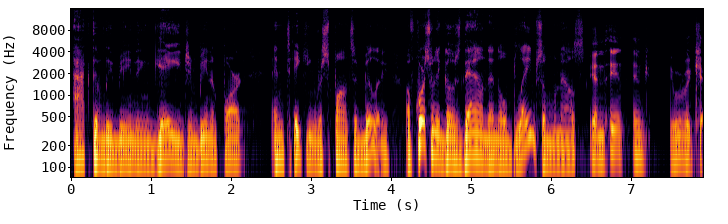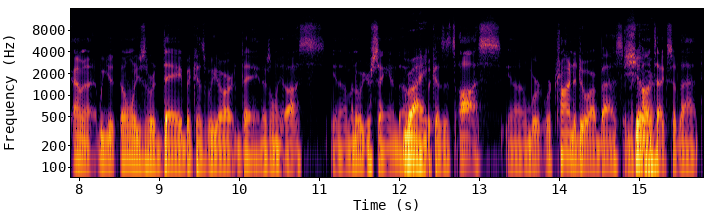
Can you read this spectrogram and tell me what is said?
actively being engaged and being a part and taking responsibility. Of course, when it goes down, then they'll blame someone else. And and, and we I mean, we don't use the word they because we are they. There's only us. You know, I know what you're saying though, Right. Because it's us. You know, and we're we're trying to do our best in Sure. the context of that.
